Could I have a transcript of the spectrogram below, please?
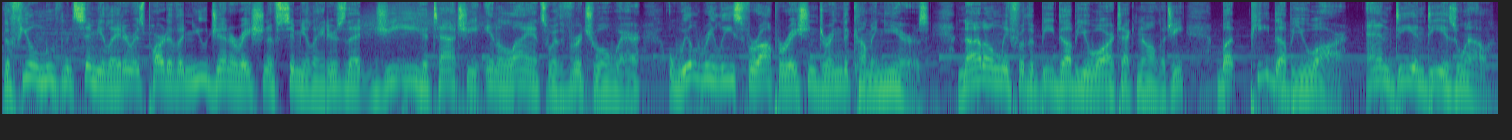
The Fuel Movement Simulator is part of a new generation of simulators that GE Hitachi in alliance with Virtualware will release for operation during the coming years, not only for the BWR technology, but PWR and D&D as well.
